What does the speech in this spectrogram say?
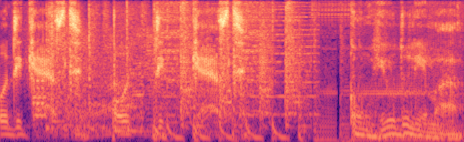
Podcast. Podcast. Com Rio do Lima.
